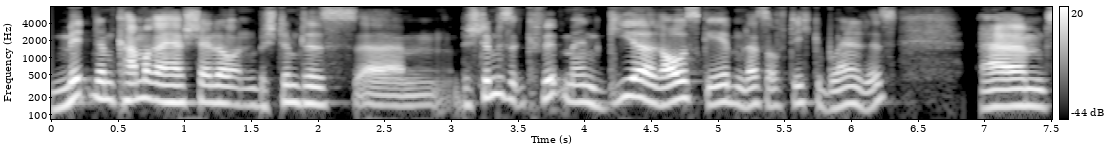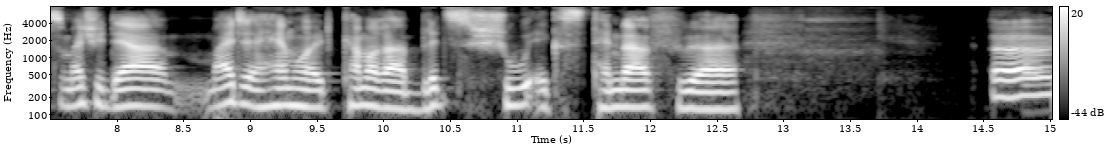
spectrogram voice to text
mit einem Kamerahersteller und ein bestimmtes, ähm, bestimmtes Equipment, Gear rausgeben, das auf dich gebrandet ist. Ähm, zum Beispiel der Malte Helmholt Kamera Blitzschuh Extender für äh,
